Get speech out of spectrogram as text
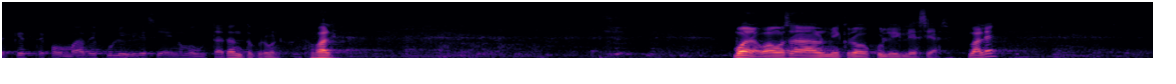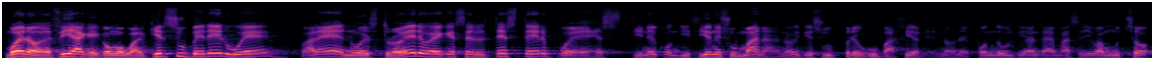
Es que este como más de Julio Iglesias y no me gusta tanto, pero bueno, vale. Bueno, vamos al micro Julio Iglesias, ¿vale? Bueno, decía que como cualquier superhéroe, ¿vale? Nuestro héroe, que es el tester, pues tiene condiciones humanas, ¿no? Y tiene sus preocupaciones, ¿no? En el fondo, últimamente, además, se lleva mucho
